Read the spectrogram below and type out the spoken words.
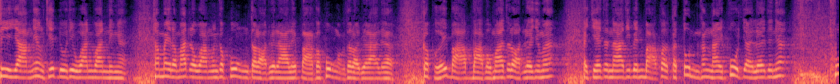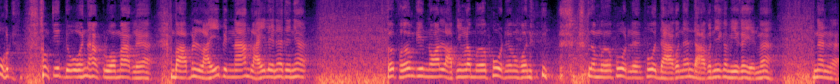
สี่อย่างเนี่ยคิดดูที่วันวันหนึ่งอะถ้าไม่ระมัดระวังมันก็พุ่งตลอดเวลาเลยปากก็พุ่งออกตลอดเวลาเลย ก็เผยบาปบาปออกมาตลอดเลยใช่ไหมไอเจตนาที่เป็นบาปก็กระตุ้นข้างในพูดใหญ่เลยทีเนี้ยพูดต้องคิดดูน่ากลัวมากเลย บาปมันไหลเป็นน้ำไหลเลยนะทีเนี้ย เพอเพอบางทีนอนหลับยังละเมอพูดเลยบางคนละเมอพูดเลย พูดด่าคนนั้นด่าคนนี้ก็มีเคยเห็นไหมนั่นแหละ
